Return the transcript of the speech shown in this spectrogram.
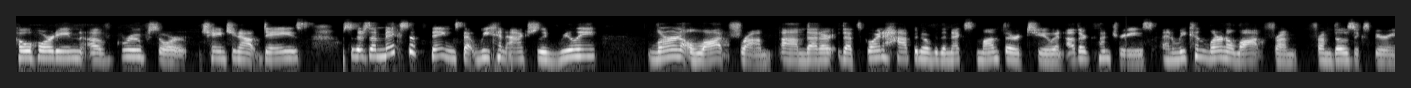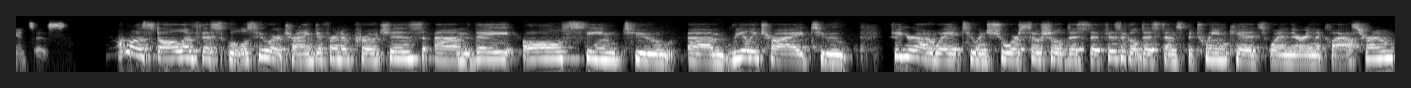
cohorting of groups or changing out days. So there's a mix of things that we can actually really learn a lot from um, that are that's going to happen over the next month or two in other countries and we can learn a lot from from those experiences. Almost all of the schools who are trying different approaches um, they all seem to um, really try to figure out a way to ensure social distance, physical distance between kids when they're in the classroom.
